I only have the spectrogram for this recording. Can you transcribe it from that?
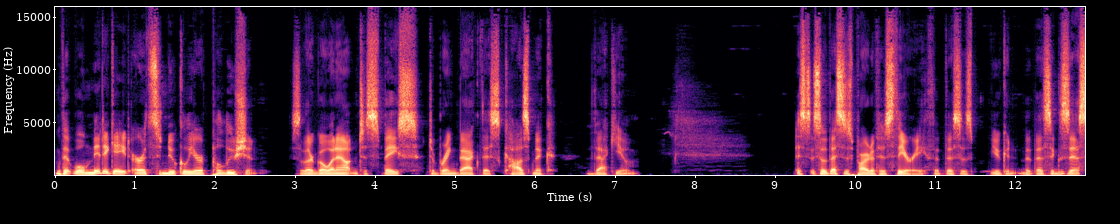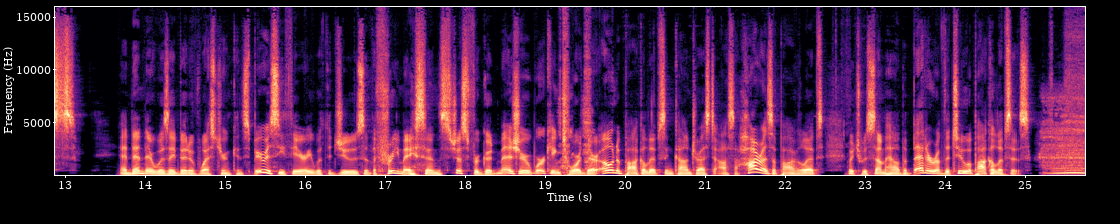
that will mitigate Earth's nuclear pollution. So they're going out into space to bring back this cosmic vacuum. So this is part of his theory that this is you can that this exists. And then there was a bit of Western conspiracy theory with the Jews and the Freemasons, just for good measure, working toward their own apocalypse in contrast to Asahara's apocalypse, which was somehow the better of the two apocalypses.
